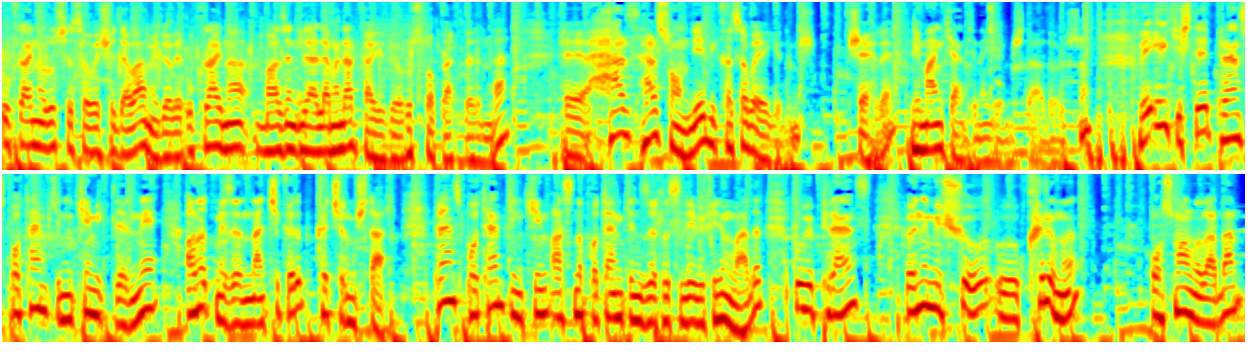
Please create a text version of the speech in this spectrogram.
Ukrayna-Rusya savaşı devam ediyor ve Ukrayna bazen ilerlemeler kaydediyor Rus topraklarında. Ee, her her son diye bir kasabaya girmiş şehre, liman kentine girmiş daha doğrusu. Ve ilk işte Prens Potemkin'in kemiklerini anıt mezarından çıkarıp kaçırmışlar. Prens Potemkin kim? Aslında Potemkin Zırhlısı diye bir film vardır. Bu bir prens. Önemi şu, e, Kırım'ı Osmanlılardan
